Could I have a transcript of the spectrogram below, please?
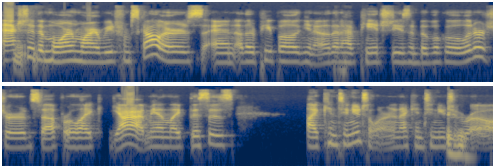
Actually, hmm. the more and more I read from scholars and other people, you know, that hmm. have PhDs in biblical literature and stuff, are like, "Yeah, man, like this is." I continue to learn and I continue to Mhm. grow.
